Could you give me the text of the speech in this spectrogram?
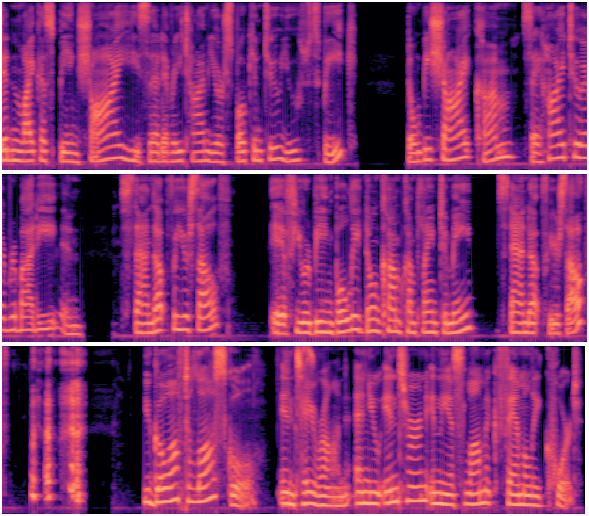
didn't like us being shy. He said, every time you're spoken to, you speak. Don't be shy. Come, say hi to everybody and stand up for yourself. If you're being bullied, don't come complain to me. Stand up for yourself. you go off to law school in yes. Tehran and you intern in the Islamic Family Court.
